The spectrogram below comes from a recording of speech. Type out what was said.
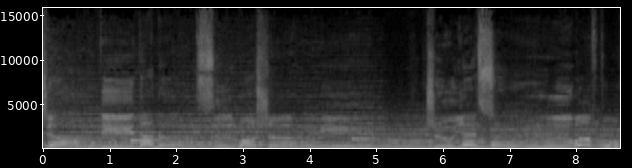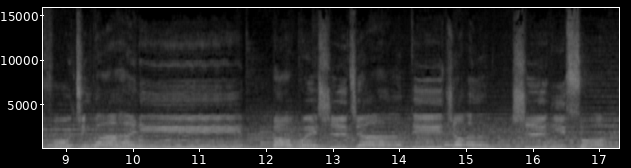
这的大能赐我生命，主耶稣。我夫妇敬拜你，宝贵是这的救恩，是你所立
